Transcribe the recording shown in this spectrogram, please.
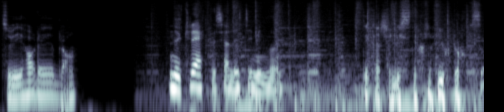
Så vi har det bra. Nu kräktes jag lite i min mun. Det kanske lyssnarna gjorde också.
